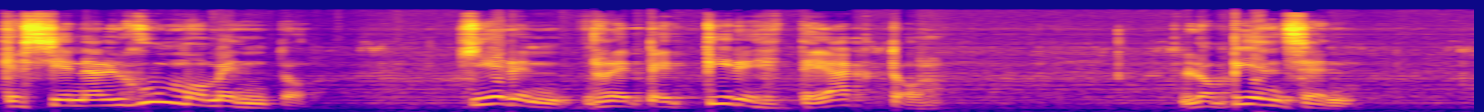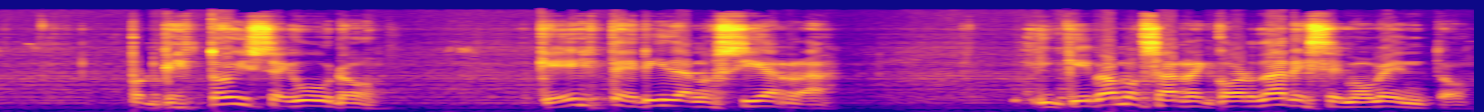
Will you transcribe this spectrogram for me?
que si en algún momento quieren repetir este acto, lo piensen, porque estoy seguro que esta herida nos cierra y que vamos a recordar ese momento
